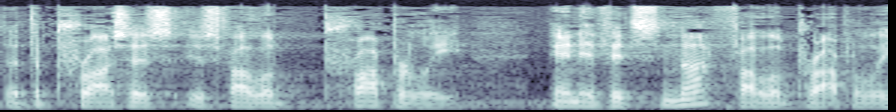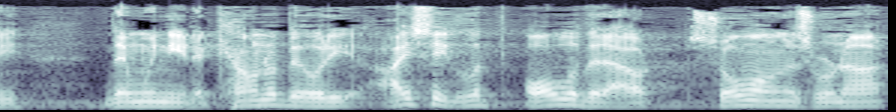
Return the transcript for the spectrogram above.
that the process is followed properly. And if it's not followed properly, then we need accountability. I say let all of it out so long as we're not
